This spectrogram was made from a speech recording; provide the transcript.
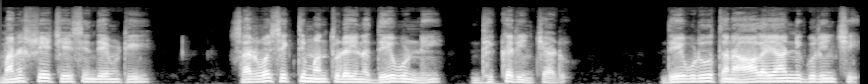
మనషే చేసిందేమిటి? సర్వశక్తిమంతుడైన దేవుణ్ణి ధిక్కరించాడు. దేవుడు తన ఆలయాన్ని గురించి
